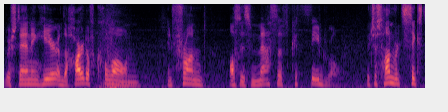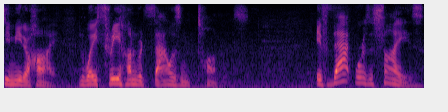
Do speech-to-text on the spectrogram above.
We're standing here in the heart of Cologne in front of this massive cathedral, which is 160 meter high and weighs 300,000 tons. If that were the size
